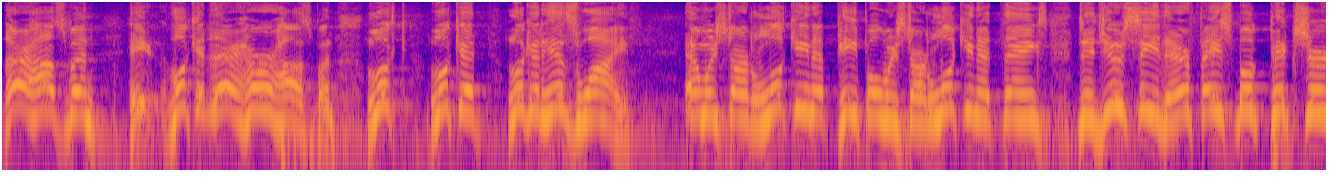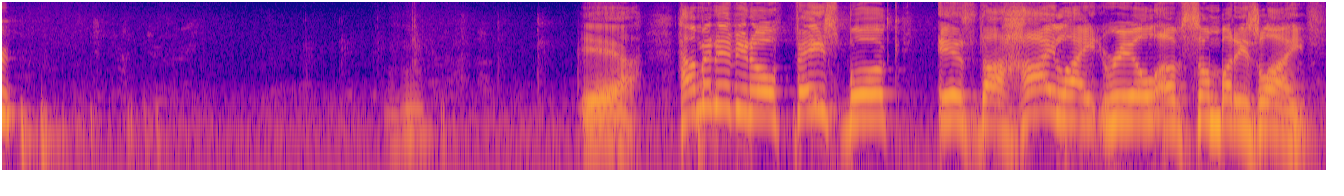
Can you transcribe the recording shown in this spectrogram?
Their husband, he, look at their her husband. Look, look at look at his wife. And we start looking at people, we start looking at things. Did you see their Facebook picture? Mm-hmm. Yeah. How many of you know Facebook is the highlight reel of somebody's life?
